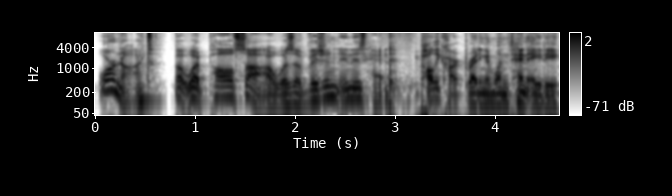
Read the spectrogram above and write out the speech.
or not, but what Paul saw was a vision in his head. Polycarp, writing in 110 AD,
